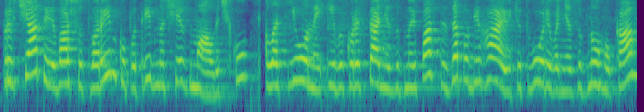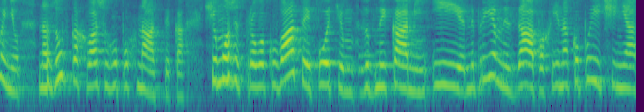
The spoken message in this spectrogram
Привчати вашу тваринку потрібно ще з маличку. Ласьйони і використання зубної пасти запобігають утворювання зубного каменю на зубках вашого пухнастика, що може спровокувати потім зубний камінь і неприємний запах, і накопичення.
